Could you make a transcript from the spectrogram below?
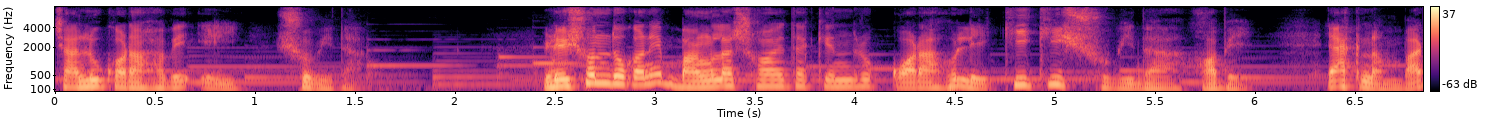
চালু করা হবে এই সুবিধা। রেশন দোকানে বাংলা সহায়তা কেন্দ্র করা হলে কি কি সুবিধা হবে? এক নাম্বার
